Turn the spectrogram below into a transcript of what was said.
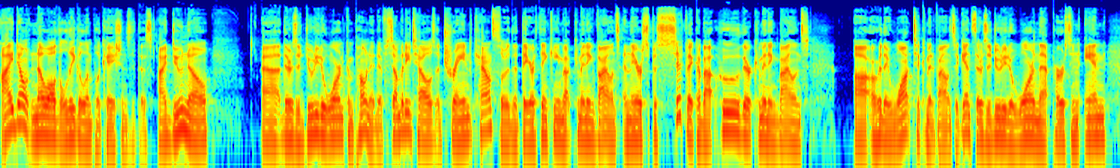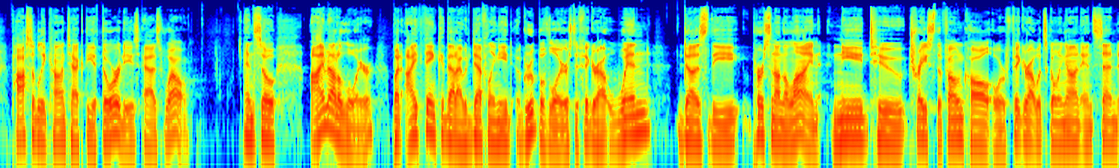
I don't know all the legal implications of this. I do know uh, there's a duty to warn component. If somebody tells a trained counselor that they are thinking about committing violence and they are specific about who they're committing violence uh, or who they want to commit violence against, there's a duty to warn that person and possibly contact the authorities as well. And so I'm not a lawyer, but I think that I would definitely need a group of lawyers to figure out when does the person on the line need to trace the phone call or figure out what's going on and send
